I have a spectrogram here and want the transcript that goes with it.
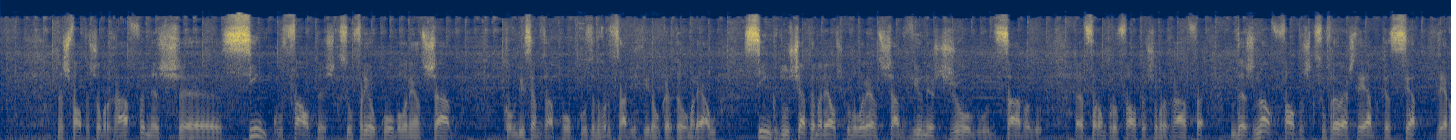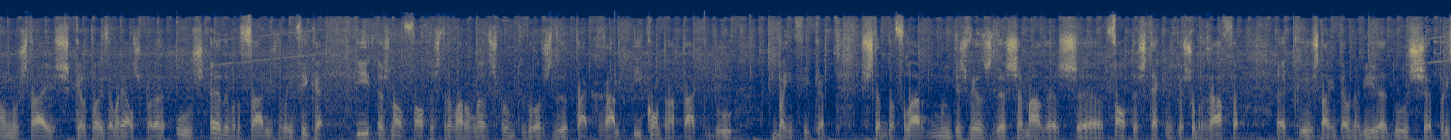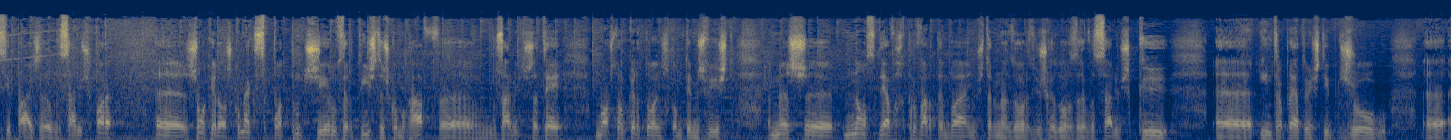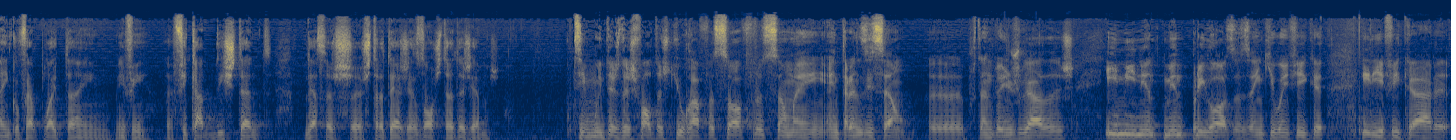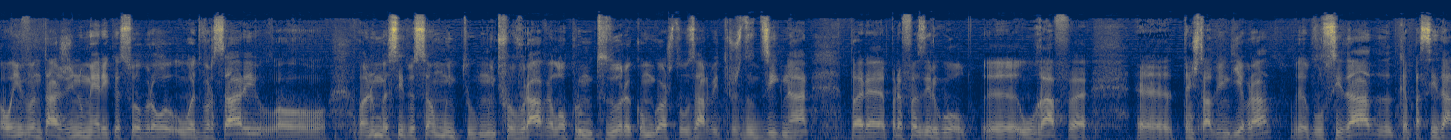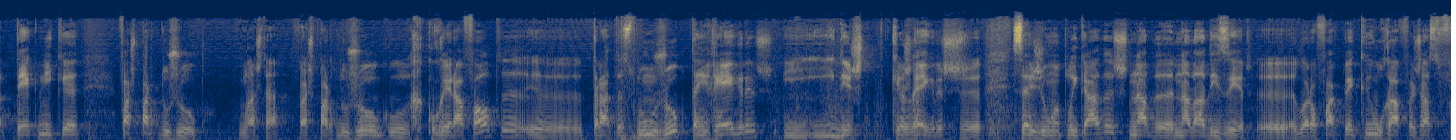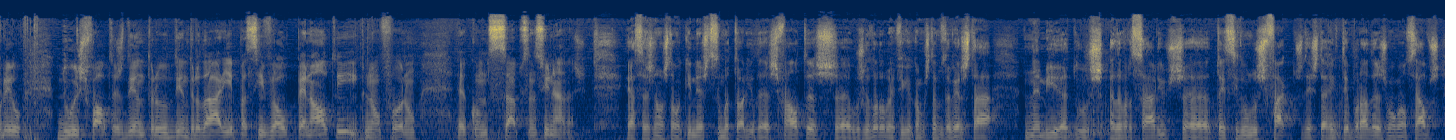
Nas faltas sobre Rafa, nas uh, cinco faltas que sofreu com o Belenense Chave como dissemos há pouco, os adversários viram cartão amarelo. Cinco dos sete amarelos que o Valerense já viu neste jogo de sábado eh, foram por faltas sobre Rafa. Das nove faltas que sofreu esta época, sete deram nos tais cartões amarelos para os adversários do Benfica e as nove faltas travaram lances prometedores de ataque rápido e contra-ataque do Benfica. Estamos a falar muitas vezes das chamadas uh, faltas técnicas sobre Rafa, uh, que está então na mira dos principais adversários. Ora, João Queiroz, como é que se pode proteger os artistas como Rafa? os árbitros até mostram cartões, como temos visto, mas não se deve reprovar também os treinadores e os jogadores adversários que interpretam este tipo de jogo em que o fair play tem, enfim, ficado distante dessas estratégias ou estratagemas? Sim, muitas das faltas que o Rafa sofre são em, em transição, uh, portanto, em jogadas eminentemente perigosas, em que o Benfica iria ficar ou em vantagem numérica sobre o, o adversário ou, ou, numa situação muito, muito favorável ou prometedora, como gostam os árbitros de designar, para, para fazer golo. Uh, o Rafa uh, tem estado endiabrado, velocidade, capacidade técnica, faz parte do jogo lá está, faz parte do jogo recorrer à falta, uh, trata-se de um jogo, tem regras e, e, desde que as regras uh, sejam aplicadas, nada, nada a dizer. Uh, agora, o facto é que o Rafa já sofreu duas faltas dentro, dentro da área passível de penalti e que não foram, como se sabe, sancionadas. Essas não estão aqui neste somatório das faltas. o jogador do Benfica, como estamos a ver, está na mira dos adversários. tem sido um dos factos deste arranque de temporada, João Gonçalves.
